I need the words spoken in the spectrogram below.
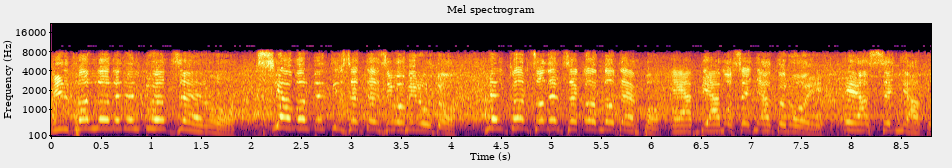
il pallone del 2-0. Siamo al 27 minuto nel corso del secondo tempo e abbiamo segnato noi e ha segnato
